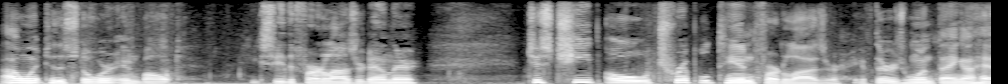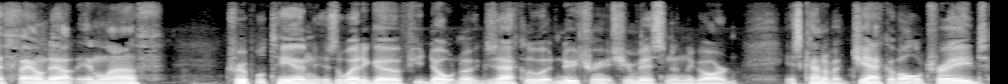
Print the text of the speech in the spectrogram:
I went to the store and bought, you see the fertilizer down there? Just cheap old triple fertilizer. If there's one thing I have found out in life, triple 10 is the way to go if you don't know exactly what nutrients you're missing in the garden. It's kind of a jack of all trades,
